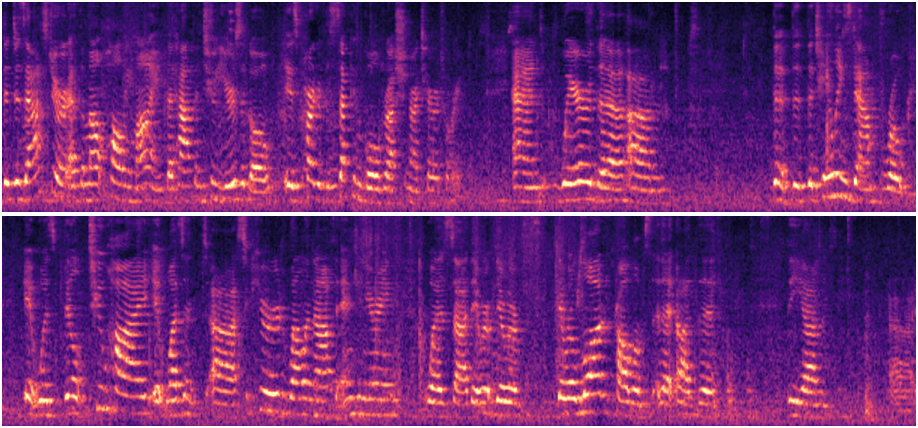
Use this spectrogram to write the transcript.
the disaster at the Mount Polley mine that happened two years ago is part of the second gold rush in our territory. And where the, um, the, the, the tailings dam broke, it was built too high, it wasn't uh, secured well enough, the engineering was, uh, there were, there were, there were a lot of problems that uh, the, the, um, uh,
